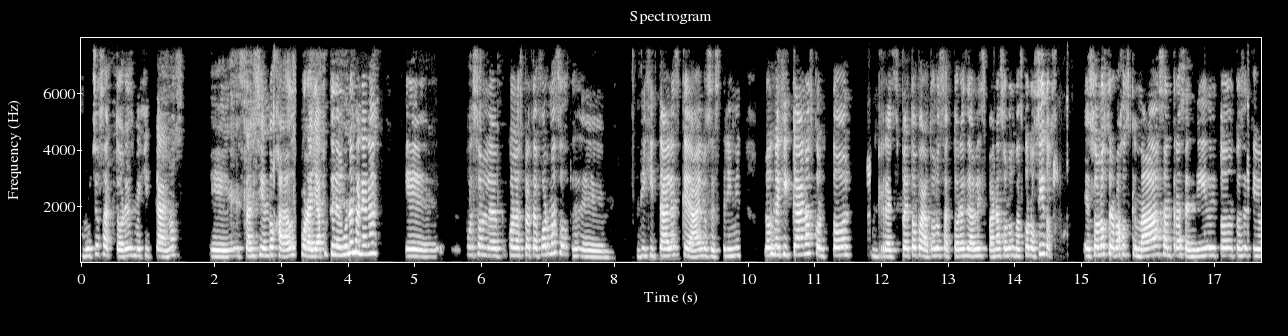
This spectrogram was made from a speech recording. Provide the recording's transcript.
muchos actores mexicanos eh, están siendo jalados por allá, porque de alguna manera. Eh, pues son con las plataformas eh, digitales que hay, los streaming, los mexicanos con todo el respeto para todos los actores de habla hispana son los más conocidos. Eh, son los trabajos que más han trascendido y todo, entonces que yo,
